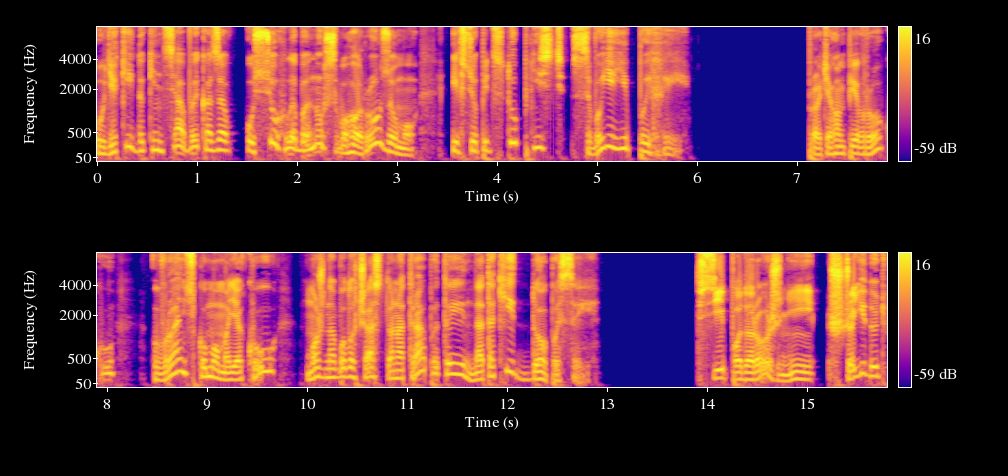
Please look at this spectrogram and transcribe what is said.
у якій до кінця виказав усю глибину свого розуму і всю підступність своєї пихи. Протягом півроку в ранському маяку можна було часто натрапити на такі дописи. Всі подорожні, що їдуть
